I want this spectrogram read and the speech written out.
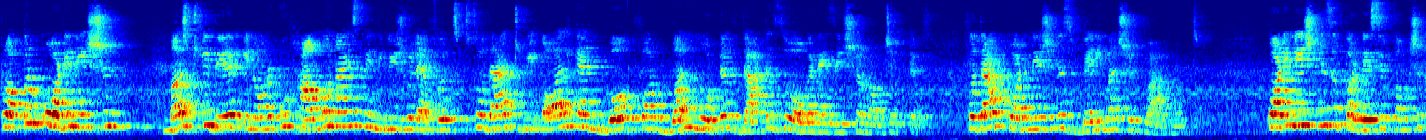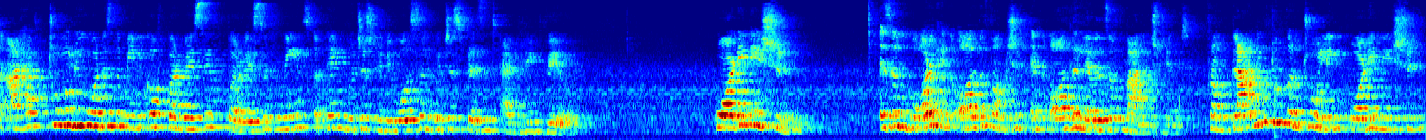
proper coordination must be there in order to harmonize the individual efforts so that we all can work for one motive that is the organizational objective. For that coordination is very much requirement. Coordination is a pervasive function. I have told you what is the meaning of pervasive. Pervasive means a thing which is universal, which is present everywhere. Coordination is involved in all the function and all the levels of management. From planning to controlling, coordination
